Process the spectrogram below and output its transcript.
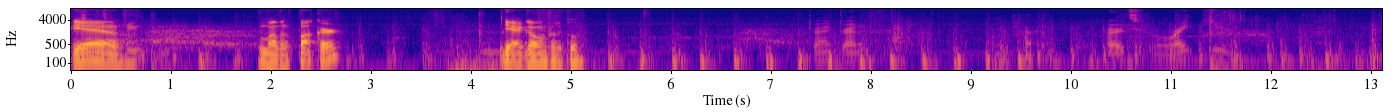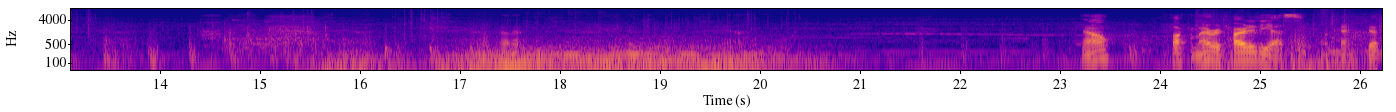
Yeah. it's 15. Motherfucker. Yeah, going for the clue. Go ahead, grab it. Shit. Birds right here. Got it. Yeah. No? Fuck, am I retarded? Yes. Okay, good.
